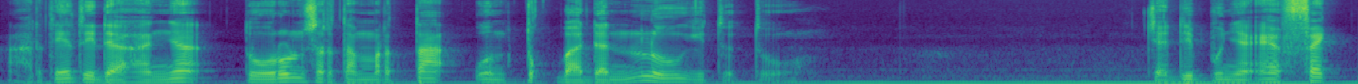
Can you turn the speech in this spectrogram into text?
Artinya tidak hanya turun serta merta untuk badan lo gitu tuh. Jadi punya efek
